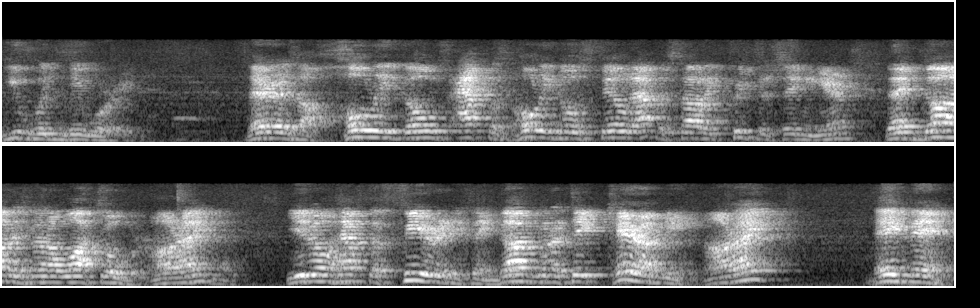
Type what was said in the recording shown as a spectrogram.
you wouldn't be worried. There is a Holy Ghost, Holy Ghost filled apostolic preacher sitting here that God is going to watch over, all right? You don't have to fear anything. God's going to take care of me, all right? Amen.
